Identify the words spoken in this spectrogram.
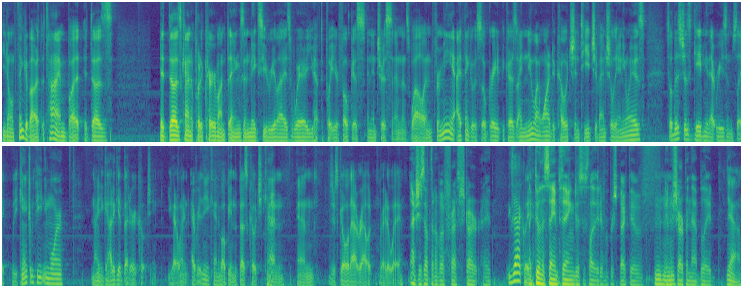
you don't think about it at the time, but it does it does kind of put a curb on things and makes you realize where you have to put your focus and interest in as well. And for me, I think it was so great because I knew I wanted to coach and teach eventually anyways. So this just gave me that reason. It's like, well, you can't compete anymore. Now you got to get better at coaching. You got to learn everything you can about being the best coach you can and just go that route right away. Actually, something of a fresh start, right? Exactly. Like doing the same thing, just a slightly different perspective, Mhm. going to sharpen that blade. Yeah.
